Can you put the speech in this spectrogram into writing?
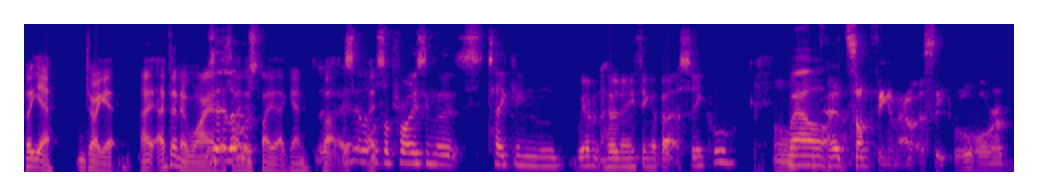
but yeah, enjoying it. I, I don't know why I Is a decided little- to play that again, but Is it a I- little surprising that it's taking? We haven't heard anything about a sequel. Well, heard something about a sequel or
